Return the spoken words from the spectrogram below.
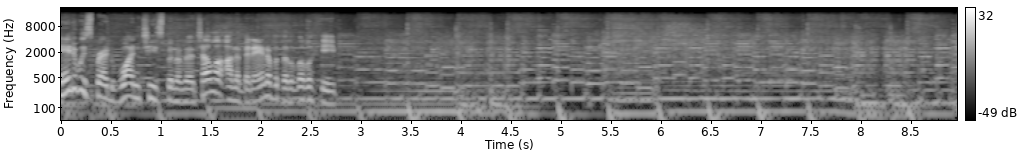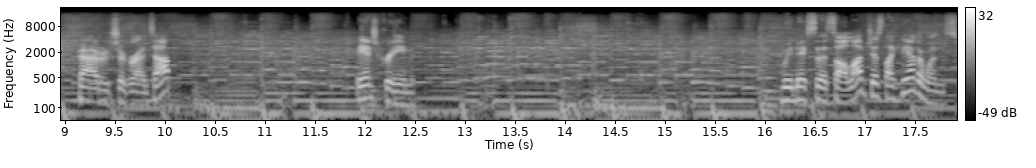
And we spread one teaspoon of Nutella on a banana with a little heap. Powdered sugar on top, and cream. We mix this all up just like the other ones.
